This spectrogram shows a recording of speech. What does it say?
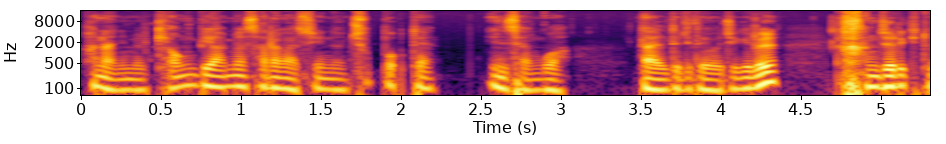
하나님을 경배하며 살아갈 수 있는 축복된 인생과 날들이 되어지기를 간절히 기도드립니다.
